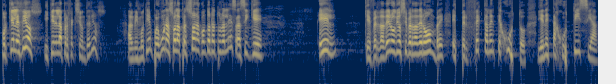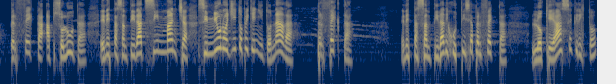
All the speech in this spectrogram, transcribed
porque Él es Dios y tiene la perfección de Dios. Al mismo tiempo, es una sola persona con dos naturalezas. Así que Él, que es verdadero Dios y verdadero hombre, es perfectamente justo. Y en esta justicia perfecta, absoluta, en esta santidad sin mancha, sin ni un hoyito pequeñito, nada, perfecta. En esta santidad y justicia perfecta, lo que hace Cristo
